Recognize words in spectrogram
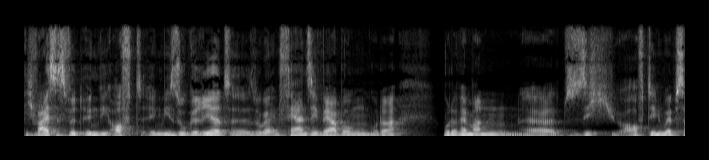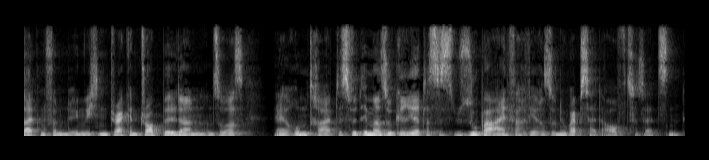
ich weiß, es wird irgendwie oft irgendwie suggeriert, äh, sogar in Fernsehwerbungen oder oder wenn man äh, sich auf den Webseiten von irgendwelchen Drag-and-Drop-Bildern und sowas äh, rumtreibt. Es wird immer suggeriert, dass es super einfach wäre, so eine Website aufzusetzen.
